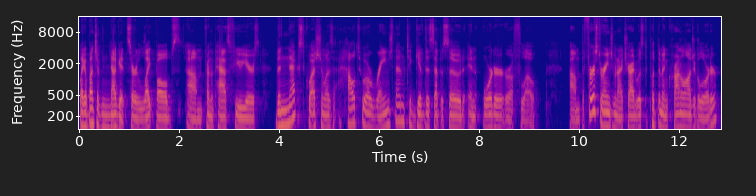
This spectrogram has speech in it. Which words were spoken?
like a bunch of nuggets or light bulbs um, from the past few years. The next question was how to arrange them to give this episode an order or a flow. Um, the first arrangement I tried was to put them in chronological order.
